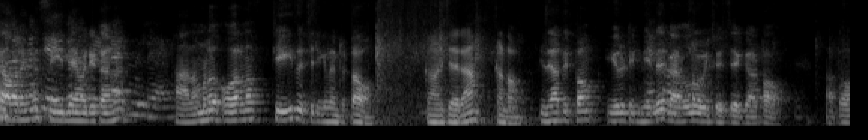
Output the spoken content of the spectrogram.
കവറിങ് സീൽ ചെയ്യാൻ വേണ്ടിയിട്ടാണ് ആ നമ്മൾ ഒരെണ്ണം ചെയ്ത് വെച്ചിരിക്കുന്നുണ്ട് കേട്ടോ കാണിച്ചു തരാം. കണ്ടോ? ഇതിനകത്ത് ഇപ്പം ഈ ഒരു ടിന്നിൽ വെള്ളം ഒഴിച്ച് വെച്ചേക്കാം കേട്ടോ. അപ്പോൾ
